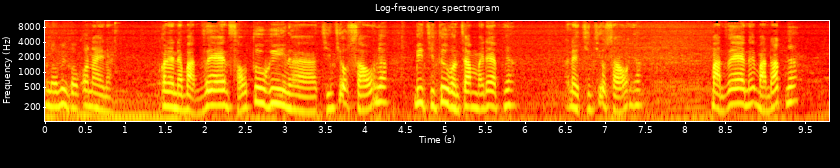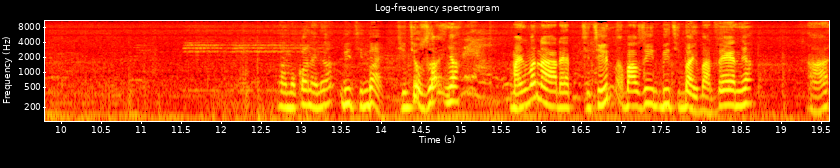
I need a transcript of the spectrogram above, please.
Nó mình có con này này. Con này là bản VN 64GB là 9 triệu 6 nhá. Pin 94% máy đẹp nhá. Cái này 9 triệu 6 nhá. Bản VN đấy, bản đắt nhá. Và một con này nữa, pin 97 9 triệu rưỡi nhá. Máy vẫn là đẹp 99 bao zin pin 97 bản VN nhá. Đấy.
